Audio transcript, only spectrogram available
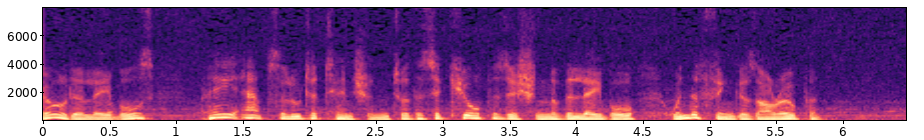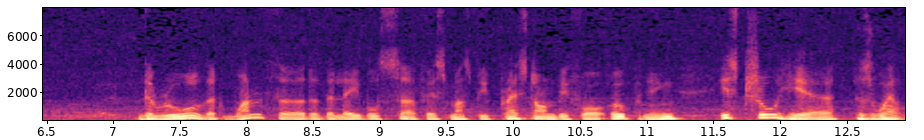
Shoulder labels, pay absolute attention to the secure position of the label when the fingers are open. The rule that one-third of the label surface must be pressed on before opening is true here as well.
